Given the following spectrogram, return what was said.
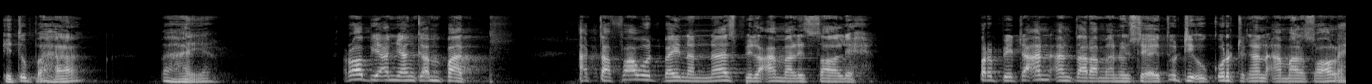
itu bahaya. bahaya. Rabi'an yang keempat, at-tafawud bainan nas bil amalis salih. Perbedaan antara manusia itu diukur dengan amal soleh,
